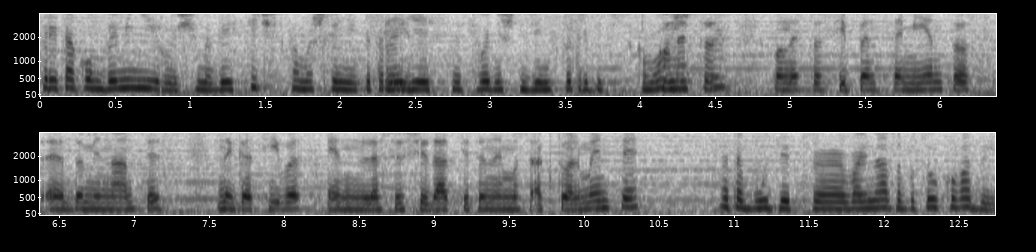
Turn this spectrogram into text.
При таком доминирующем эгоистическом мышлении, которое Sí. есть на сегодняшний день в потребительском con обществе, estos, con estos sí, pensamientos eh, dominantes negativos en la sociedad que tenemos actualmente, это будет э, война за бутылку воды.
